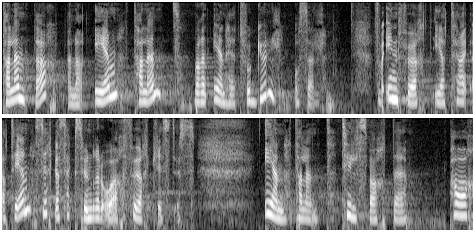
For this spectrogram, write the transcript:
Talenter, eller én talent, var en enhet for gull og sølv som var innført i Aten ca. 600 år før Kristus. Én talent tilsvarte par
